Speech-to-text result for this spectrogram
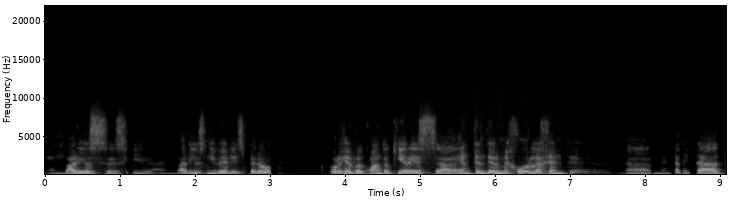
En, varios, eh, sí, en varios niveles, pero, por ejemplo, cuando quieres uh, entender mejor la gente, la mentalidad,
